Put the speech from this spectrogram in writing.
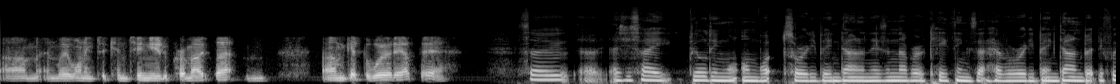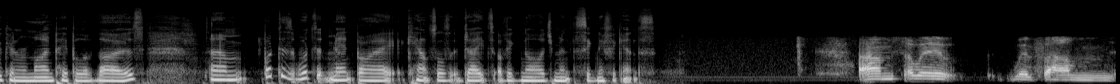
um, and we're wanting to continue to promote that and um, get the word out there. So, uh, as you say, building on what's already been done, and there's a number of key things that have already been done, but if we can remind people of those, um, what does what's it meant by council's dates of acknowledgement significance? Um, so we're, we've um,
